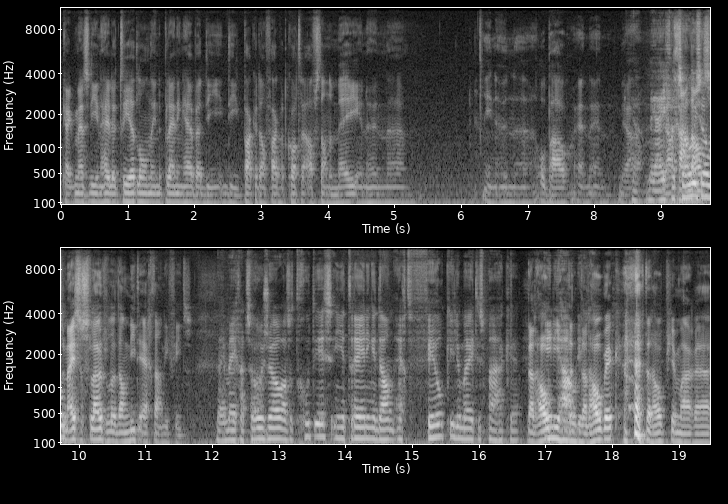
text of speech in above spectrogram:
kijk, mensen die een hele triathlon in de planning hebben... die, die pakken dan vaak wat kortere afstanden mee in hun, uh, in hun opbouw. En, en ja, ja, maar ja, gaat gaan sowieso... Dan, de sleutelen dan niet echt aan die fiets. Nee, maar je gaat sowieso, als het goed is, in je trainingen dan echt veel kilometers maken dat hoop, in die houding. Dat, dat hoop ik, dat hoop je. Maar uh,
